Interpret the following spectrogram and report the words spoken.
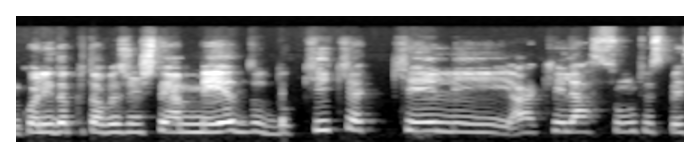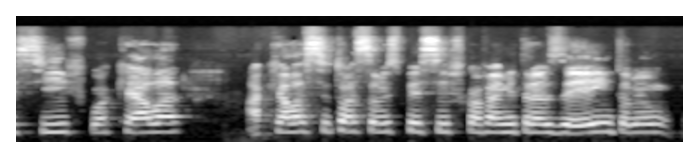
encolhida porque talvez a gente tenha medo do que que aquele aquele assunto específico, aquela aquela situação específica vai me trazer, então eu,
